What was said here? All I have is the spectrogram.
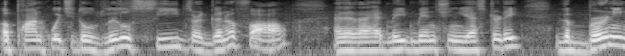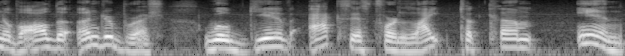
upon which those little seeds are going to fall. And as I had made mention yesterday, the burning of all the underbrush will give access for light to come in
